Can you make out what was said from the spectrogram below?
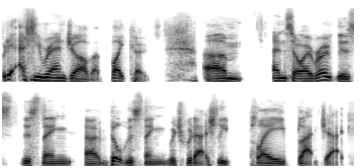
but it actually ran Java bytecodes. Um, and so I wrote this this thing, uh, built this thing which would actually play blackjack,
